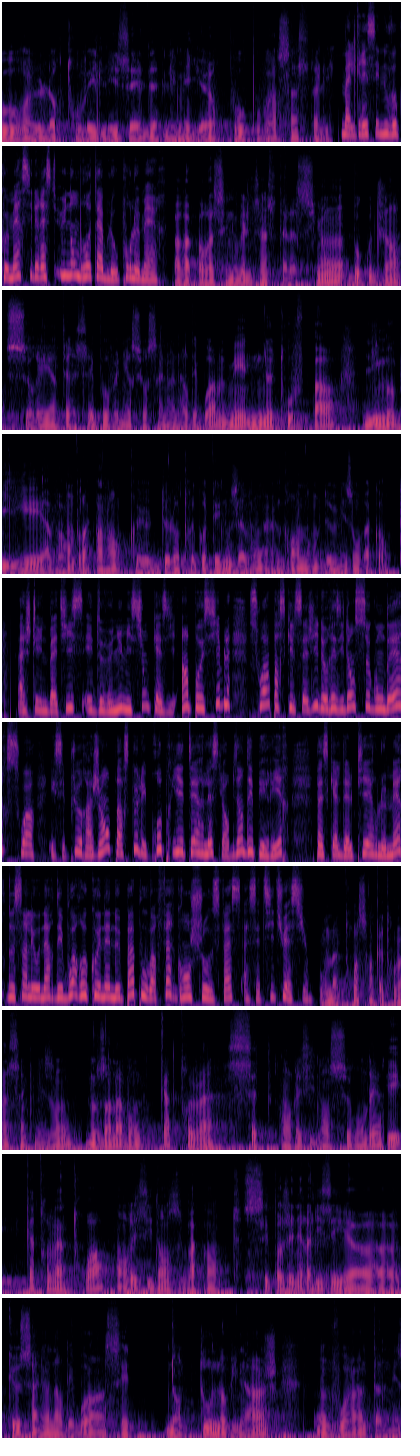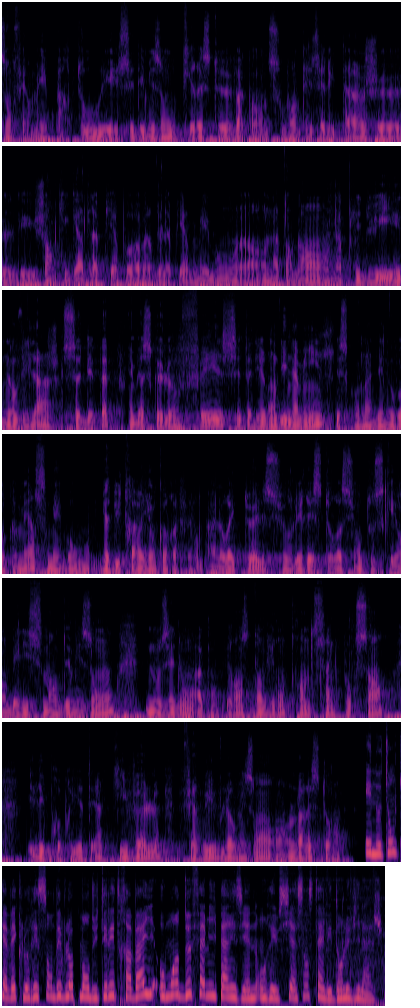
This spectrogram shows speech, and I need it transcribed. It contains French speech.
pour euh, leur trouver les aides les meilleures pour pouvoir s'installer. Malgré ces nouveaux commerces, il reste une ombre au tableau pour le maire. Par rapport à ces nouvelles installations, beaucoup de gens seraient intéressés pour venir sur Saint-Léonard-des-Bois, mais ne trouvent pas l'immobilier à vendre pendant que de l'autre côté, nous avons un grand nombre de maisons vacantes. Acheter une bâtisse est devenu mission quasi impossible, soit parce qu'il s'agit de résidences secondaires, soit, et c'est plus rageant, parce que les propriétaires laissent leurs biens dépérir. Pascal Delpierre, le maire de Saint-Léonard-des-Bois, reconnaît ne pas pouvoir faire grand-chose face à cette situation. On a 385 maisons, nous en avons 87 en résidence secondaire et 83 en résidence vacante. C'est pas généralisé à que Saint-Léonard-des-Bois, hein, c'est dans tous nos villages on voit un tas de maisons fermées partout et c'est des maisons qui restent vacantes, souvent des héritages, euh, des gens qui gardent la pierre pour avoir de la pierre, mais bon, euh, en attendant, on n'a plus de vie et nos villages se dépeuplent. Et bien ce que l'on fait, c'est-à-dire on dynamise, puisqu'on a des nouveaux commerces, mais bon, il y a du travail encore à faire. À l'heure actuelle, sur les restaurations, tout ce qui est embellissement de maisons, nous aidons à concurrence d'environ 35% les propriétaires qui veulent faire vivre leur maison en la restaurant. Et notons qu'avec le récent développement du télétravail, au moins deux familles parisiennes ont réussi à s'installer dans le village.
